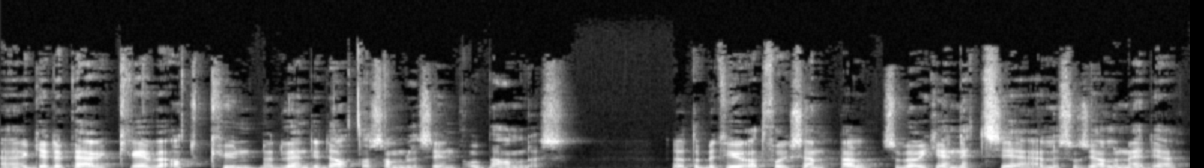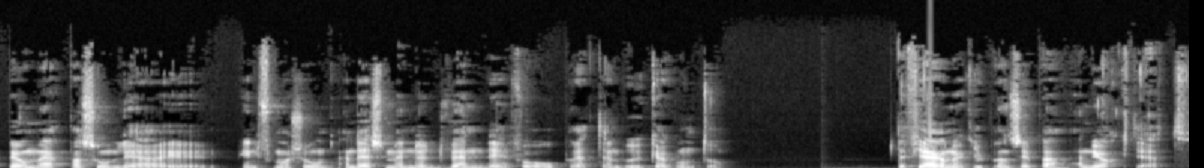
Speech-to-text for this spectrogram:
Eh, GDPR krever at kun nødvendig data samles inn og behandles. Dette betyr at f.eks. så bør ikke en nettside eller sosiale medier be om mer personlig eh, informasjon enn det som er nødvendig for å opprette en brukerkonto. Det fjerde nøkkelprinsippet er nøyaktighet.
